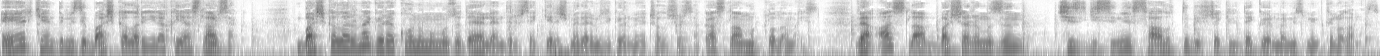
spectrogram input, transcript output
Eğer kendimizi başkalarıyla kıyaslarsak, başkalarına göre konumumuzu değerlendirirsek, gelişmelerimizi görmeye çalışırsak asla mutlu olamayız. Ve asla başarımızın çizgisini sağlıklı bir şekilde görmemiz mümkün olamaz.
